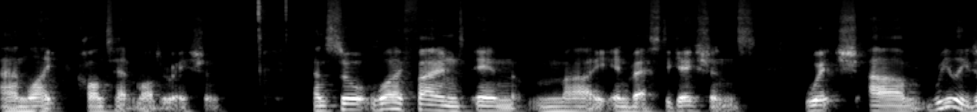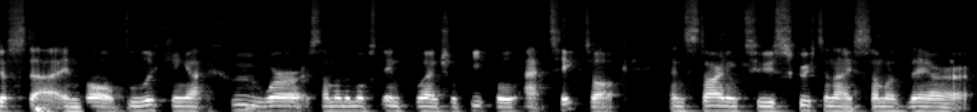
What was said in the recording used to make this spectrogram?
and like content moderation. And so, what I found in my investigations, which um, really just uh, involved looking at who were some of the most influential people at TikTok and starting to scrutinize some of their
